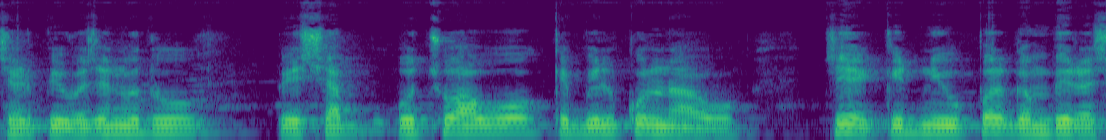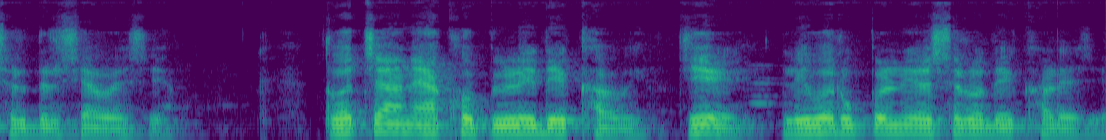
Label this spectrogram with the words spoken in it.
ઝડપી વજન વધવું પેશાબ ઓછો આવવો કે બિલકુલ ના આવવો, જે કિડની ઉપર ગંભીર અસર દર્શાવે છે. ત્વચા અને આંખો પીળી દેખાવી, જે લીવર ઉપરની અસરો દેખાડે છે.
